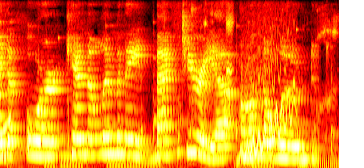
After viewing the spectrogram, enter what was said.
Vitafor can eliminate bacteria on the wound.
